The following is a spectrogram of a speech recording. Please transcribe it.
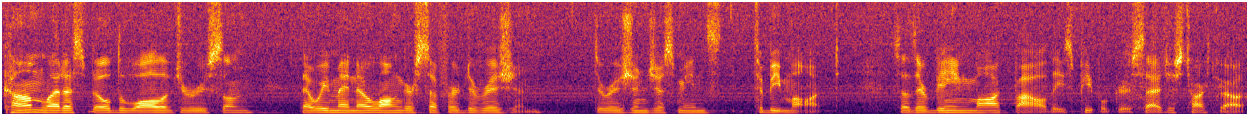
Come, let us build the wall of Jerusalem, that we may no longer suffer derision. Derision just means to be mocked. So they're being mocked by all these people groups that I just talked about.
